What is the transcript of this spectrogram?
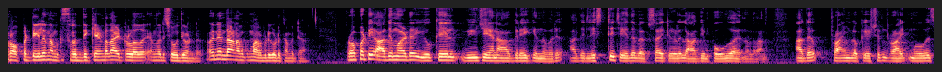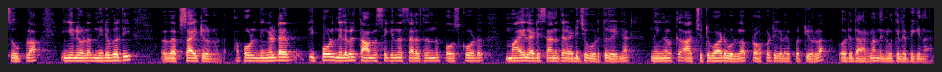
പ്രോപ്പർട്ടിയിൽ നമുക്ക് ശ്രദ്ധിക്കേണ്ടതായിട്ടുള്ളത് എന്നൊരു ചോദ്യമുണ്ട്. അതിനെന്താണ് നമുക്ക് മറുപടി കൊടുക്കാൻ പറ്റുക? പ്രോപ്പർട്ടി ആദ്യമായിട്ട് യു കെയിൽ വ്യൂ ചെയ്യാൻ ആഗ്രഹിക്കുന്നവർ അത് ലിസ്റ്റ് ചെയ്ത വെബ്സൈറ്റുകളിൽ ആദ്യം പോവുക എന്നുള്ളതാണ്. അത് പ്രൈം ലൊക്കേഷൻ റൈറ്റ് മൂവ് സൂപ്ല ഇങ്ങനെയുള്ള നിരവധി വെബ്സൈറ്റുകളുണ്ട്. അപ്പോൾ നിങ്ങളുടെ ഇപ്പോൾ നിലവിൽ താമസിക്കുന്ന സ്ഥലത്ത് നിന്ന് പോസ്റ്റ് കോഡ് മൈൽ അടിസ്ഥാനത്തിൽ അടിച്ചു കൊടുത്തു കഴിഞ്ഞാൽ നിങ്ങൾക്ക് ആ ചുറ്റുപാടുമുള്ള പ്രോപ്പർട്ടികളെ പറ്റിയുള്ള ഒരു ധാരണ നിങ്ങൾക്ക് ലഭിക്കുന്നതാണ്.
